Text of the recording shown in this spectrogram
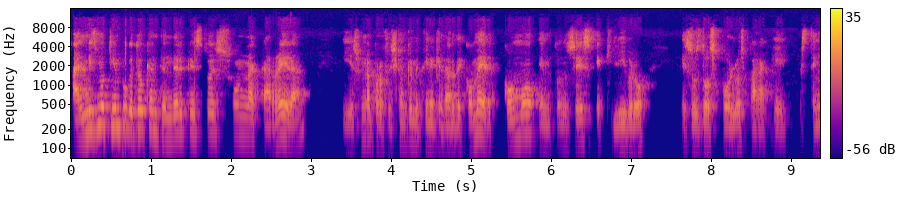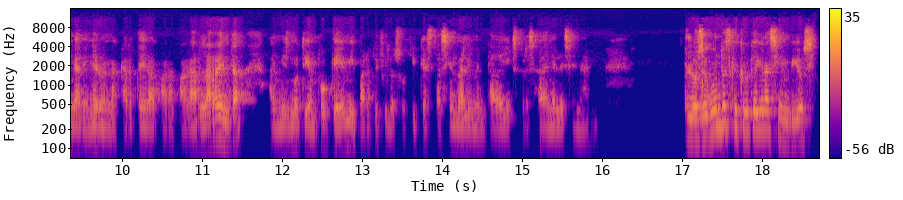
al mismo tiempo que tengo que entender que esto es una carrera y es una profesión que me tiene que dar de comer. ¿Cómo entonces equilibro esos dos polos para que pues, tenga dinero en la cartera para pagar la renta, al mismo tiempo que mi parte filosófica está siendo alimentada y expresada en el escenario. Lo segundo es que creo que hay una simbiosis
